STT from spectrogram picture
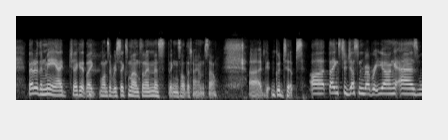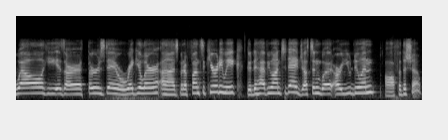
Better than me. I check it like once every six months and I miss things all the time. So uh, g- good tips. Uh, thanks to Justin Robert Young as well. He is our Thursday regular. Uh, it's been a fun security week. Good to have you on today. Justin, what are you doing off of the show?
